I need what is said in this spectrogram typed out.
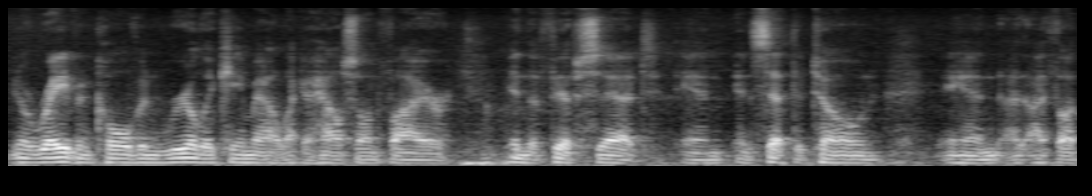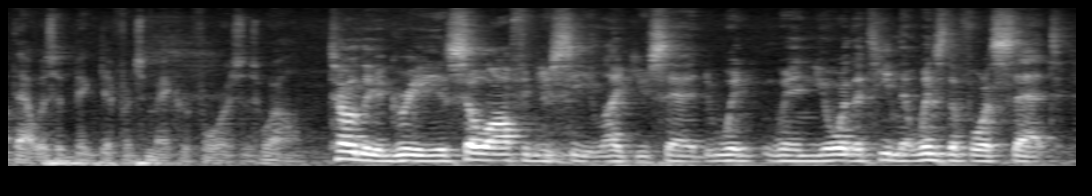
you know, Raven Colvin really came out like a house on fire in the fifth set and, and set the tone. And I, I thought that was a big difference maker for us as well. Totally agree. So often you see, like you said, when, when you're the team that wins the fourth set –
